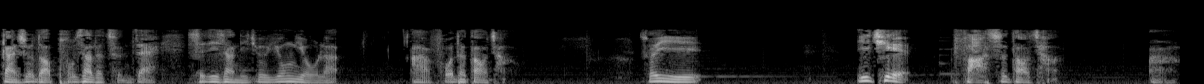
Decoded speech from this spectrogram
感受到菩萨的存在，实际上你就拥有了啊佛的道场。所以，一切法是道场啊。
